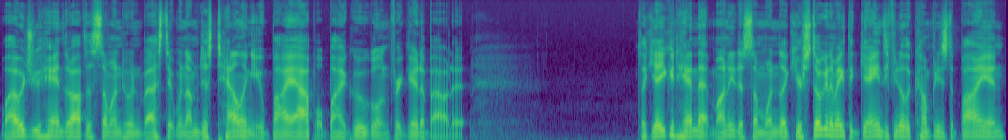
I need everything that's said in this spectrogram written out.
why would you hand it off to someone to invest it when I'm just telling you buy Apple, buy Google, and forget about it? It's like, yeah, you can hand that money to someone. Like you're still gonna make the gains if you know the companies to buy in.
